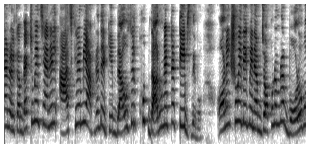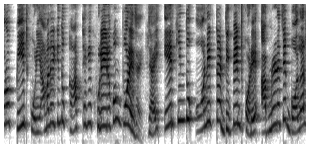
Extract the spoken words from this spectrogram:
Everyone welcome back to my channel আজকে আমি আপনাদেরকে ব্লাউজের খুব দারুণ একটা টিপস দেবো। অনেক সময় দেখবেন যখন আমরা বড় বড় পিট করি, আমাদের কিন্তু কাঁধ থেকে খুলে এরকম পড়ে যায়। যাই, এর কিন্তু অনেকটা ডিপেন্ড করে আপনারা যে গলার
